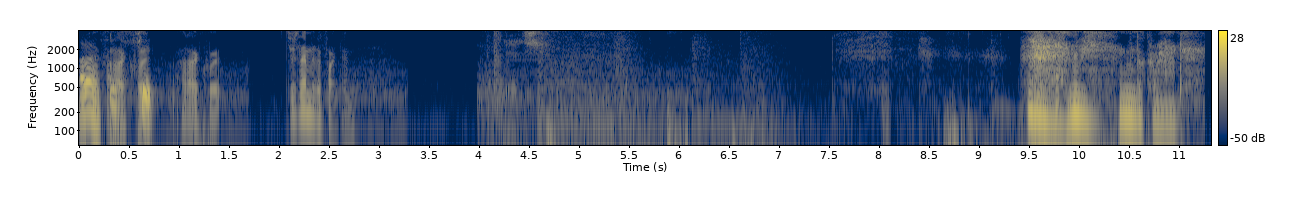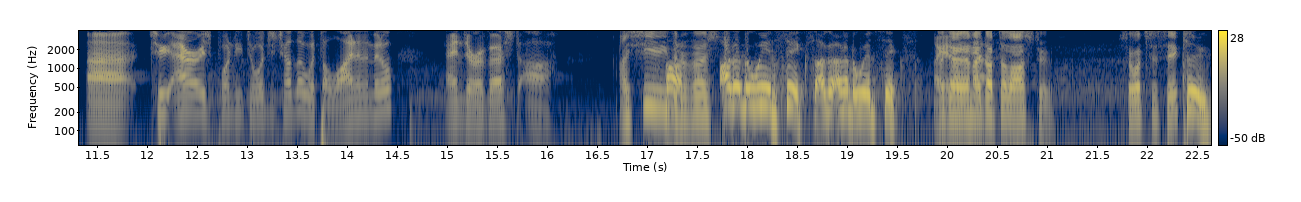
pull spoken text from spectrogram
I don't How do I shit. quit? How do I quit? Just let me the fucking. Bitch. let me let me look around. Uh, two arrows pointing towards each other with a line in the middle, and a reversed R. I see Oh, the reverse. I got the weird six. I got, I got the weird six. Okay, what's and I got the last two. So what's the six? Two.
